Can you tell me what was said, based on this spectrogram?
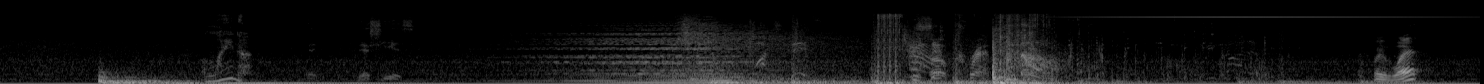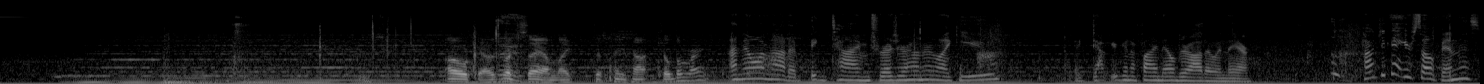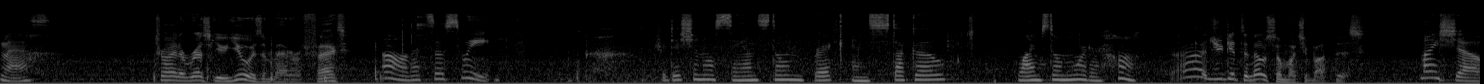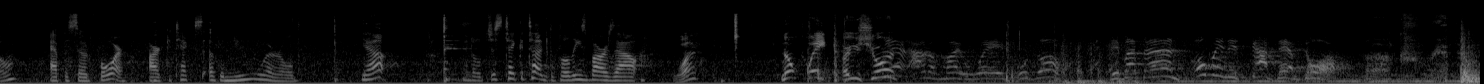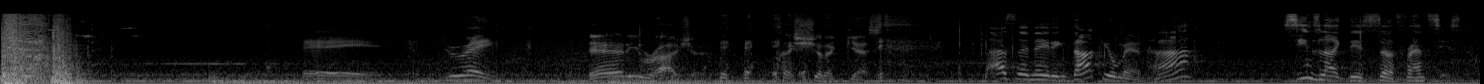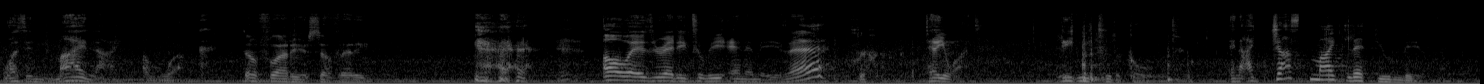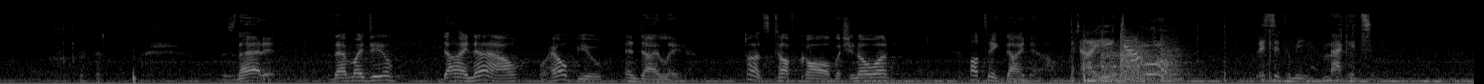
Wait, what? Oh, okay. I was about to say, I'm like, did I not kill them right? I know I'm not a big time treasure hunter like you, but I doubt you're gonna find El Dorado in there. How'd you get yourself in this mess? Trying to rescue you, as a matter of fact. Oh, that's so sweet. Traditional sandstone, brick, and stucco. Limestone mortar, huh? How'd you get to know so much about this? My show, episode 4, Architects of a New World. Yep. It'll just take a tug to pull these bars out. What? No, wait, are you sure? Get out of my way, puto! Sebastian, open this goddamn door! Oh, crap. Hey, Drake. Eddie Raja. I should have guessed. Fascinating document, huh? Seems like this Sir Francis was in my line of work. Don't flatter yourself, Eddie. Always ready to be enemies, eh? Tell you what, lead me to the gold, and I just might let you live. Is that it? Is that my deal? Die now, or help you, and die later. Oh, it's a tough call, but you know what? I'll take die now. Listen to me, maggot.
